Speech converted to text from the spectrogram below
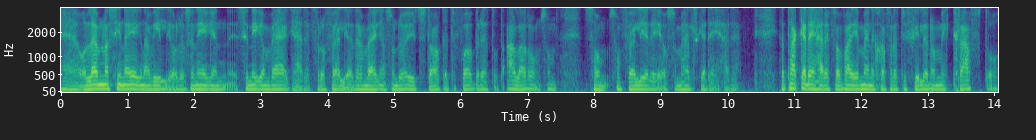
Eh, och lämna sina egna viljor och sin egen, sin egen väg, Herre, för att följa den vägen som du har utstakat och förberett åt alla de som, som, som följer dig och som älskar dig, Herre. Jag tackar dig Herre för varje människa för att du fyller dem med kraft och,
